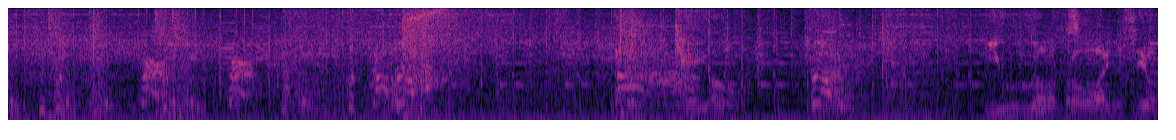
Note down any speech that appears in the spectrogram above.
KO. そろそろ終わりにしようぜ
